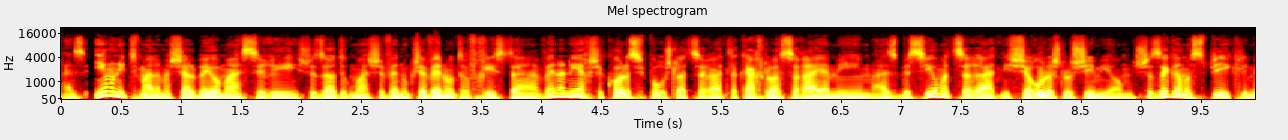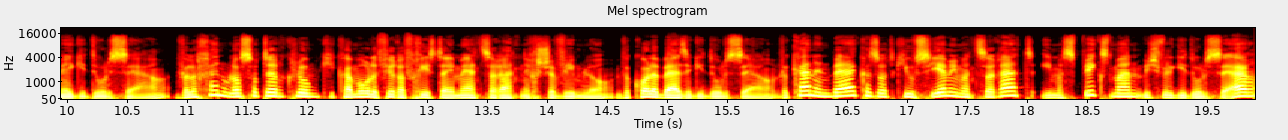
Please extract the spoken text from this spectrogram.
אז אם הוא נטמע למשל ביום העשירי, שזו הדוגמה שהבאנו כשהבאנו את רב חיסטה, ונניח שכל הסיפור של הצהרת לקח לו עשרה ימים, אז בסיום הצהרת נשארו לו 30 יום, שזה גם מספיק לימי גידול שיער, ולכן הוא לא סותר כלום, כי כאמור לפי רב חיסטה ימי הצהרת נחשבים לו, וכל הבעיה זה גידול שיער, וכאן אין בעיה כזאת, כי הוא סיים עם הצהרת עם מספיק זמן בשביל גידול שיער,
